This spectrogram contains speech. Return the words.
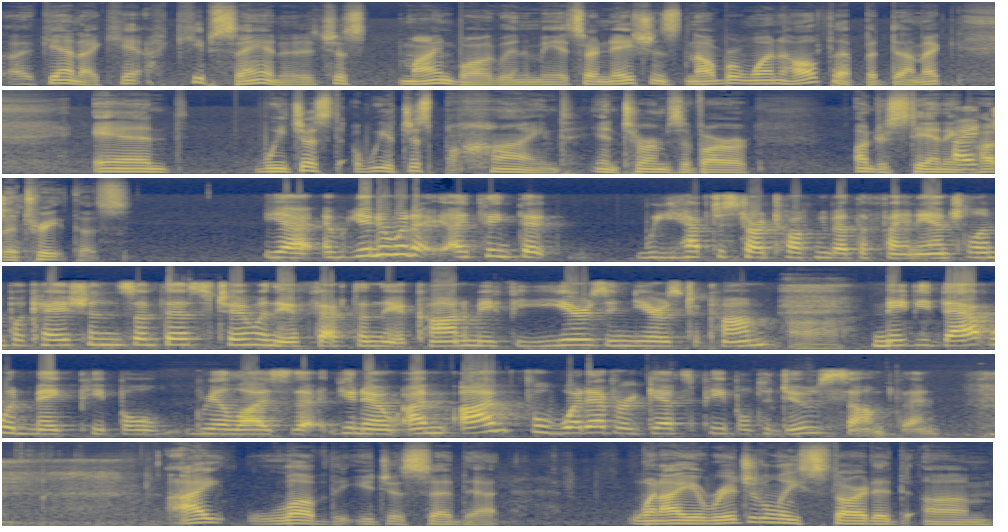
again. I can't I keep saying it. It's just mind-boggling to me. It's our nation's number one health epidemic, and we just we're just behind in terms of our understanding how just, to treat this. Yeah, you know what? I, I think that we have to start talking about the financial implications of this too and the effect on the economy for years and years to come. Uh, Maybe that would make people realize that, you know, I'm I'm for whatever gets people to do something. I love that you just said that. When I originally started um,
